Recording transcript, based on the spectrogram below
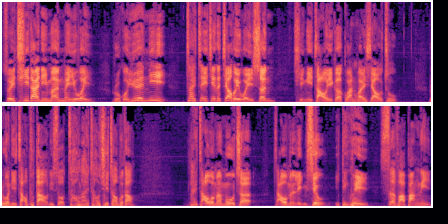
所以期待你们每一位，如果愿意在这一间的教会尾声，请你找一个关怀小组。如果你找不到，你说找来找去找不到，来找我们牧者，找我们的领袖，一定会设法帮你。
